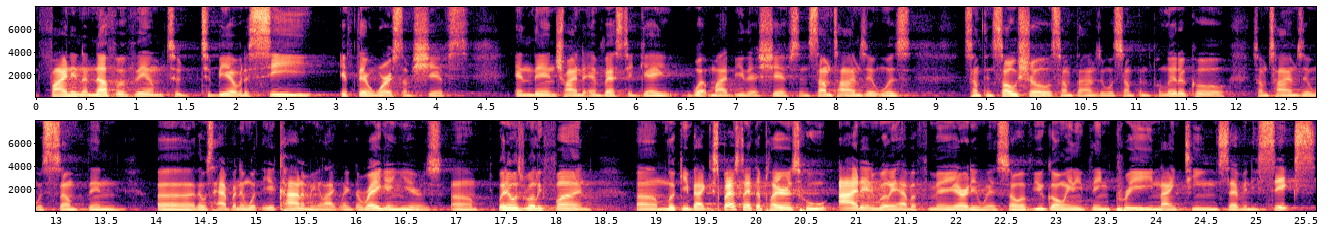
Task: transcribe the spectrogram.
finding enough of them to to be able to see if there were some shifts and then trying to investigate what might be their shifts. And sometimes it was something social, sometimes it was something political, sometimes it was something uh, that was happening with the economy, like, like the Reagan years. Um, but it was really fun um, looking back, especially at the players who I didn't really have a familiarity with. So if you go anything pre 1976,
